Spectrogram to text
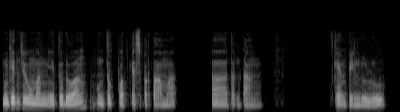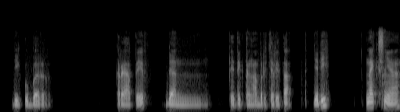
mungkin cuman itu doang untuk podcast pertama uh, tentang camping dulu di Kubar Kreatif dan titik tengah bercerita. Jadi nextnya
